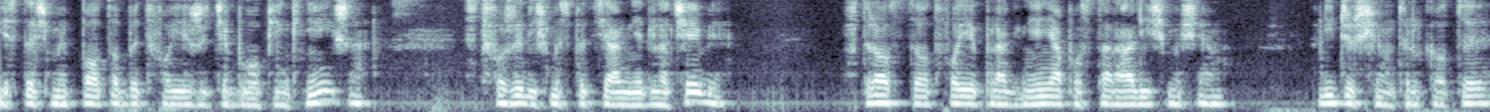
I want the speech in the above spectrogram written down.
Jesteśmy po to, by Twoje życie było piękniejsze. Stworzyliśmy specjalnie dla Ciebie. W trosce o Twoje pragnienia postaraliśmy się. Liczysz się tylko Ty.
